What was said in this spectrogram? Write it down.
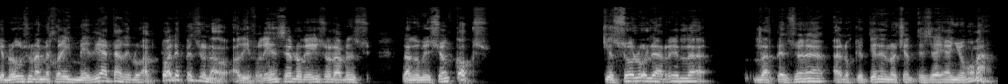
que produce una mejora inmediata de los actuales pensionados, a diferencia de lo que hizo la, Comisión Cox, que solo le arregla las pensiones a los que tienen 86 años o más.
